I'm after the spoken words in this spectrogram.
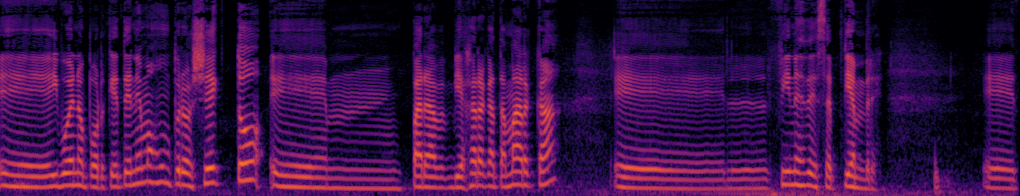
Eh, y bueno, porque tenemos un proyecto em, para viajar a Catamarca eh, el fines de septiembre. Eh,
